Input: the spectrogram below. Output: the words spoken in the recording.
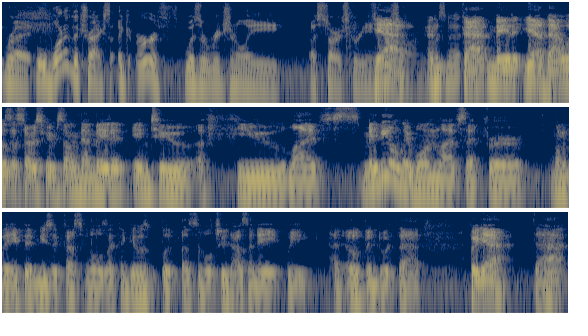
Right. Well, one of the tracks, like Earth, was originally a Starscream yeah song, wasn't it? that made it yeah that was a starscream song that made it into a few lives maybe only one live set for one of the 8-bit music festivals. I think it was blip festival 2008 we had opened with that. But yeah that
